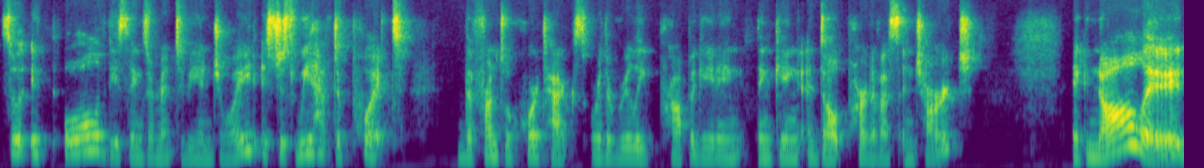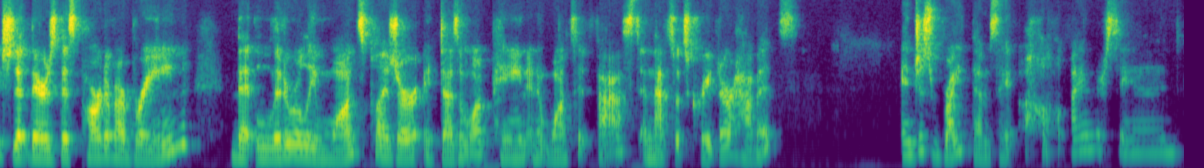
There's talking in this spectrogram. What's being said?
So it all of these things are meant to be enjoyed. It's just we have to put the frontal cortex or the really propagating thinking adult part of us in charge. Acknowledge that there's this part of our brain that literally wants pleasure, it doesn't want pain, and it wants it fast. And that's what's created our habits. And just write them, say, Oh, I understand.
